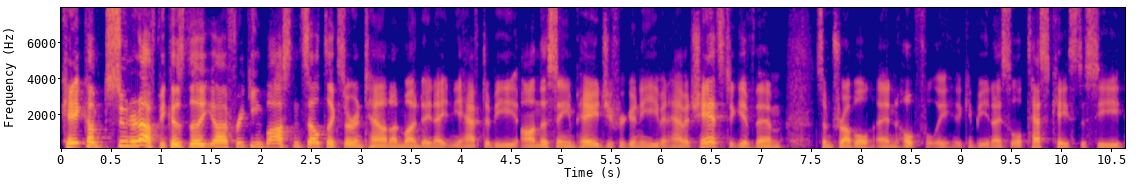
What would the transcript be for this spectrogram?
can't come soon enough because the uh, freaking Boston Celtics are in town on Monday night, and you have to be on the same page if you're going to even have a chance to give them some trouble. And hopefully, it can be a nice little test case to see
